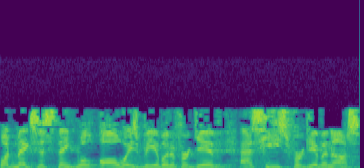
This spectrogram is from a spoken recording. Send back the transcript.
What makes us think we'll always be able to forgive as He's forgiven us?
